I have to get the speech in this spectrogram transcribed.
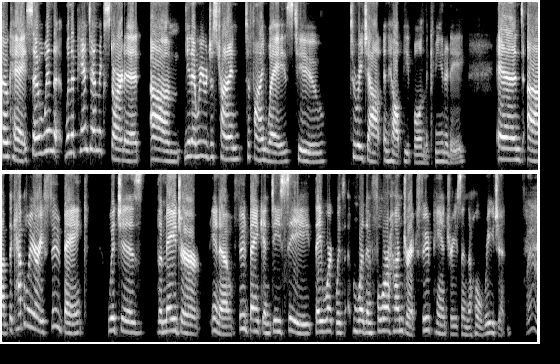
Okay, so when the when the pandemic started, um, you know, we were just trying to find ways to to reach out and help people in the community, and uh, the Capital Area Food Bank, which is the major, you know, food bank in DC, they work with more than 400 food pantries in the whole region. Wow.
